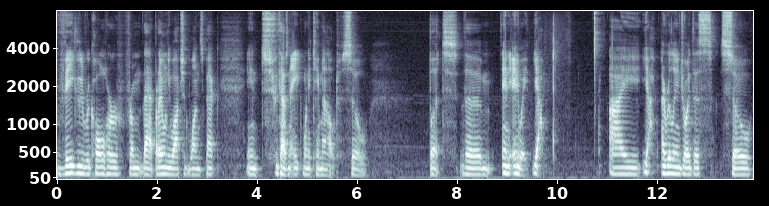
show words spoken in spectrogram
vaguely recall her from that, but I only watched it once back in 2008 when it came out, so... But the... Any, anyway, yeah, I, yeah, I really enjoyed this, so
